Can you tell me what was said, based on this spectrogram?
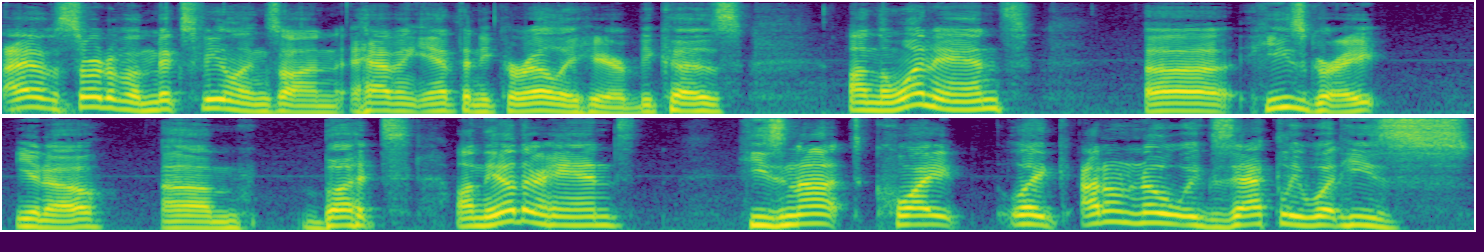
I have sort of a mixed feelings on having Anthony Carelli here because on the one hand, uh, he's great, you know, um, but on the other hand, he's not quite like I don't know exactly what he's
